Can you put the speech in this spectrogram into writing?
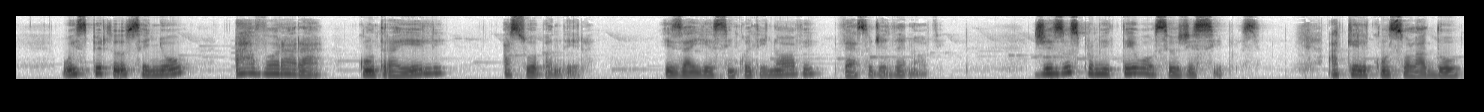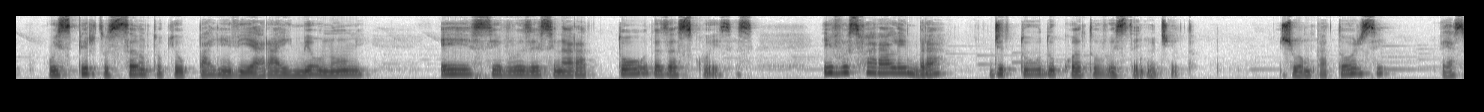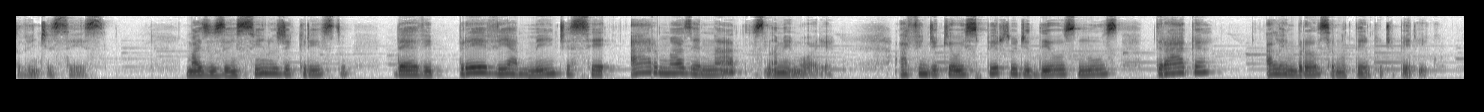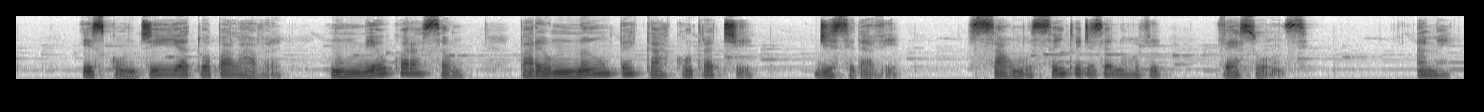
o Espírito do Senhor arvorará contra ele a sua bandeira. Isaías 59, verso 19. Jesus prometeu aos seus discípulos: aquele consolador o Espírito Santo que o Pai enviará em meu nome, esse vos ensinará todas as coisas e vos fará lembrar de tudo quanto vos tenho dito. João 14, verso 26. Mas os ensinos de Cristo devem previamente ser armazenados na memória, a fim de que o Espírito de Deus nos traga a lembrança no tempo de perigo. Escondi a tua palavra no meu coração, para eu não pecar contra ti, disse Davi. Salmo 119, verso 11. Amém.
